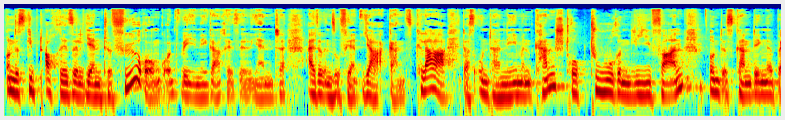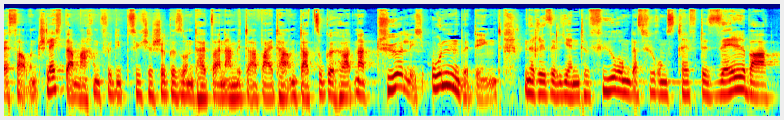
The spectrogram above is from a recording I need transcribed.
Und es gibt auch resiliente Führung und weniger resiliente. Also insofern, ja, ganz klar, das Unternehmen kann Strukturen liefern und es kann Dinge besser und schlechter machen für die psychische Gesundheit seiner Mitarbeiter. Und dazu gehört natürlich unbedingt eine resiliente Führung, dass Führungskräfte selber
